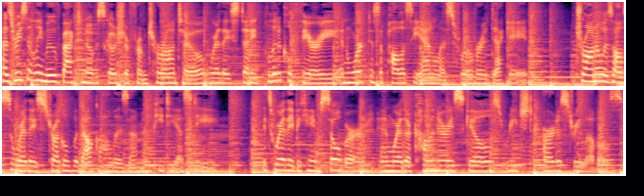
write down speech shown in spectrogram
has recently moved back to Nova Scotia from Toronto, where they studied political theory and worked as a policy analyst for over a decade. Toronto is also where they struggled with alcoholism and PTSD. It's where they became sober and where their culinary skills reached artistry levels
